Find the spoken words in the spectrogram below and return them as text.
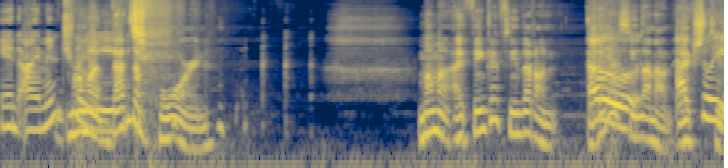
and I'm intrigued. Mama, that's a porn. Mama, I think I've seen that on. I think Oh, I've seen that on actually,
